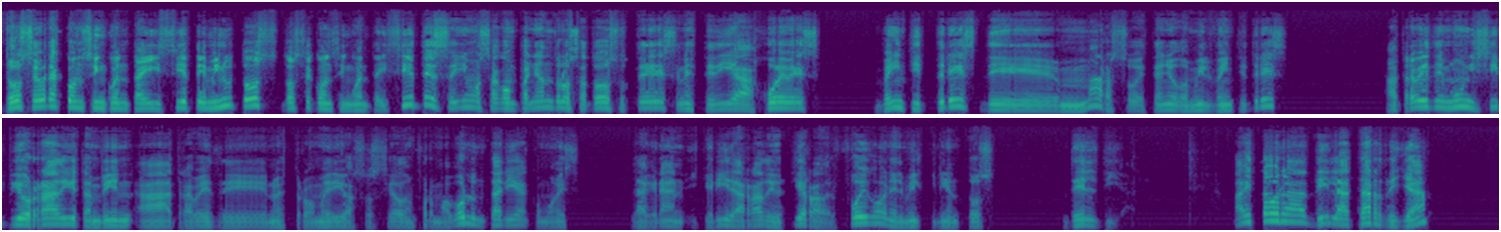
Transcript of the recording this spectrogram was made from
12 horas con 57 minutos, 12 con 57. Seguimos acompañándolos a todos ustedes en este día jueves 23 de marzo de este año 2023 a través de Municipio Radio y también a través de nuestro medio asociado en forma voluntaria, como es la gran y querida Radio Tierra del Fuego en el 1500 del día. A esta hora de la tarde ya,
